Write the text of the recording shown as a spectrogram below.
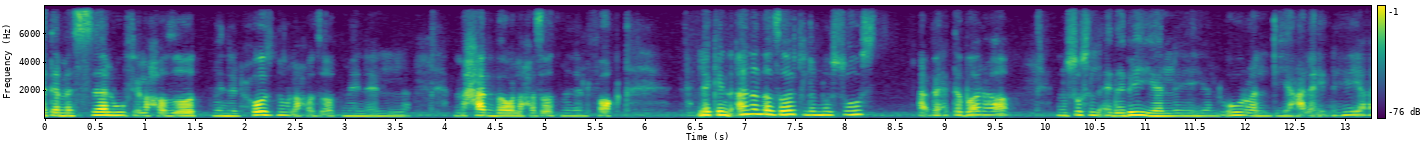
أتمثله في لحظات من الحزن ولحظات من المحبة ولحظات من الفقر. لكن أنا نظرت للنصوص باعتبارها النصوص الأدبية اللي هي الأورال دي على إن هي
